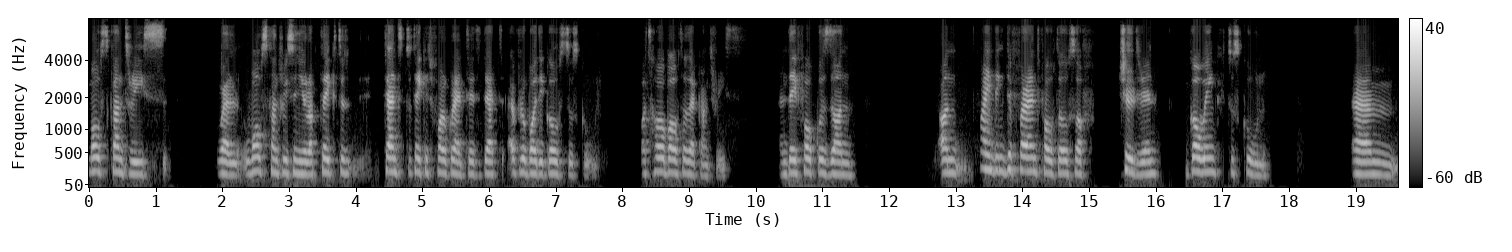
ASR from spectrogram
Most countries well most countries in europe take to tend to take it for granted that everybody goes to school. But how about other countries? And they focus on on finding different photos of children going to school. Um,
